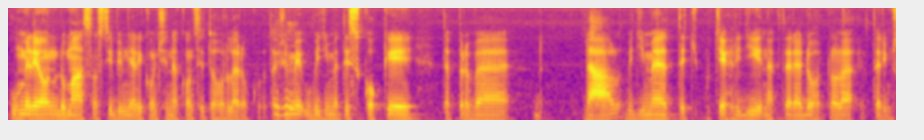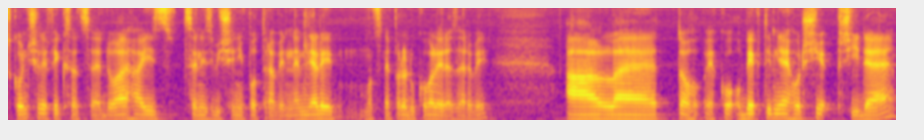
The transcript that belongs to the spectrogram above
u milionu domácností by měly končit na konci tohohle roku. Takže my mhm. uvidíme ty skoky teprve dál. Vidíme teď u těch lidí, na které do, dole, kterým skončily fixace, doléhají ceny zvýšení potravin, neměli, moc neprodukovali rezervy, ale to jako objektivně horší přijde.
